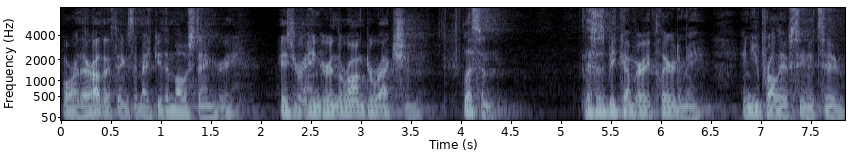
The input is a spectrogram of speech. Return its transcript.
Or are there other things that make you the most angry? Is your anger in the wrong direction? Listen, this has become very clear to me, and you probably have seen it too.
